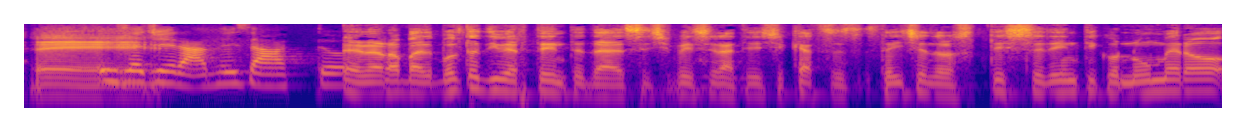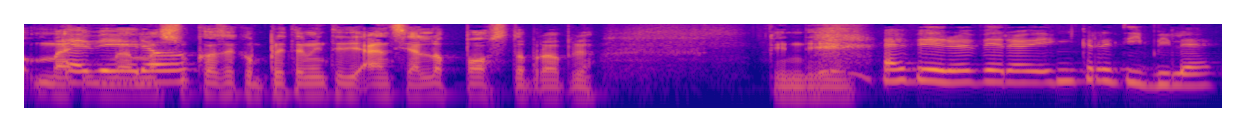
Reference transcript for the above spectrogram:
È, esagerando, esatto. È una roba molto divertente da, se ci pensi un attimo, dici cazzo, stai dicendo lo stesso identico numero, ma, ma, ma su cose completamente, anzi all'opposto proprio. Quindi... È vero, è vero, è incredibile,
